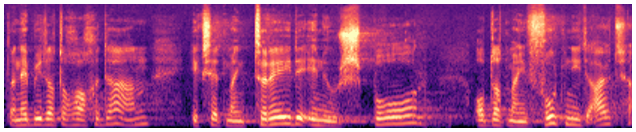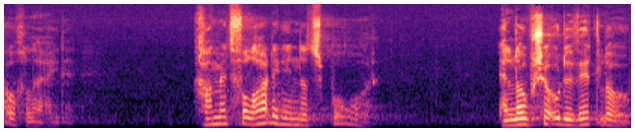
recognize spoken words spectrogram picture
Dan heb je dat toch al gedaan. Ik zet mijn treden in uw spoor, opdat mijn voet niet uit zou glijden. Ga met volharding in dat spoor. En loop zo de wedloop.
